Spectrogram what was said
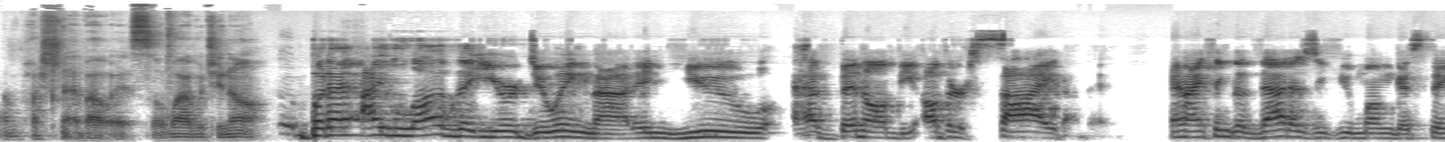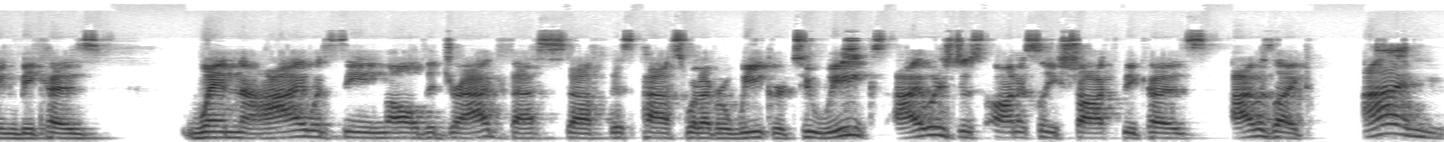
I'm passionate about it. So why would you not? But I, I love that you're doing that and you have been on the other side of it. And I think that that is a humongous thing because when I was seeing all the drag fest stuff this past whatever week or two weeks, I was just honestly shocked because I was like, I'm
